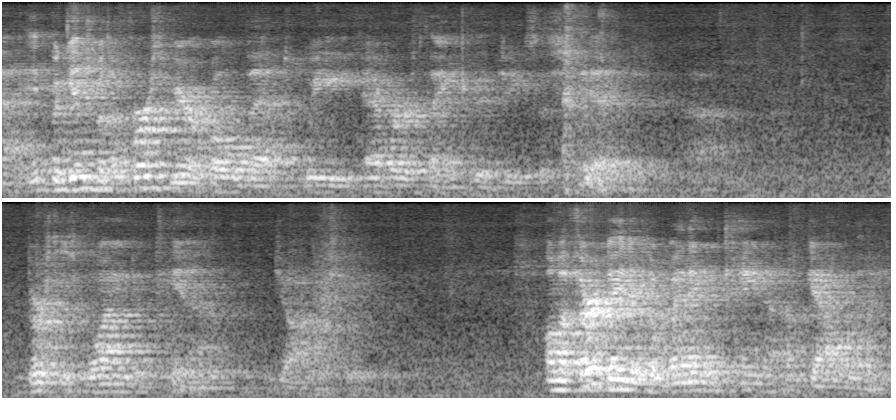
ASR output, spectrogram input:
uh, it begins with the first miracle that we ever think that Jesus did. Uh, verses 1 to 10, John 2. On the third day, there was a wedding in Cana of Galilee.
